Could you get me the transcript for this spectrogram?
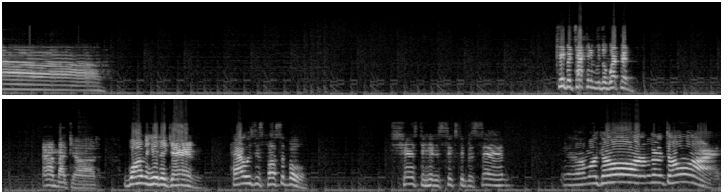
Uh, keep attacking him with a weapon. Oh my god. One hit again. How is this possible? Chance to hit is 60%. Oh my god, I'm gonna die!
